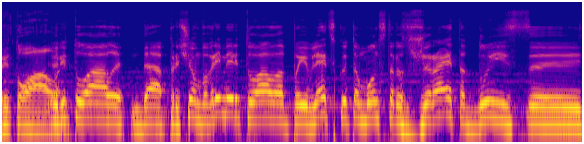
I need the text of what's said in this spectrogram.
Ритуалы. Ритуалы, да. Причем во время ритуала появляется какой-то монстр, сжирает одну из э,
